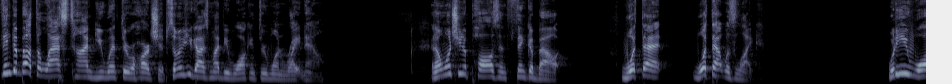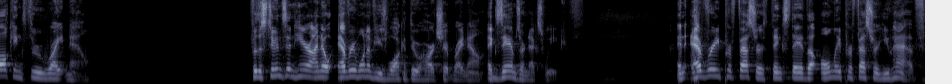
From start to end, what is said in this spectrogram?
think about the last time you went through a hardship. Some of you guys might be walking through one right now. And I want you to pause and think about what that what that was like. What are you walking through right now? For the students in here, I know every one of you is walking through a hardship right now. Exams are next week. And every professor thinks they're the only professor you have.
